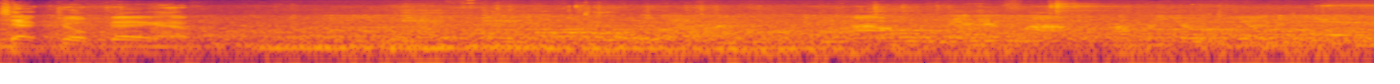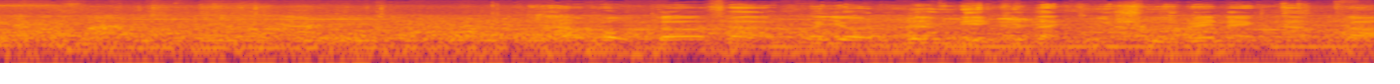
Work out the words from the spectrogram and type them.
แจ็คโจ๊กเกอร์ครับ ผมก็ฝากภาพยนตร์เรื่องเดียที่ตัดคิวชูด้วยนะครับ ก็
